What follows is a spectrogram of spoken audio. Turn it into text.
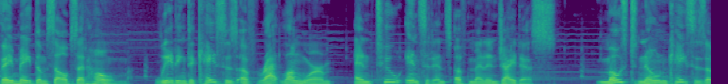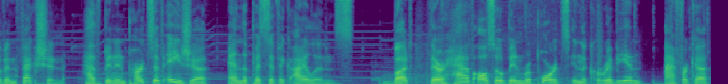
They made themselves at home, leading to cases of rat lungworm and two incidents of meningitis. Most known cases of infection have been in parts of Asia and the Pacific Islands, but there have also been reports in the Caribbean, Africa,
